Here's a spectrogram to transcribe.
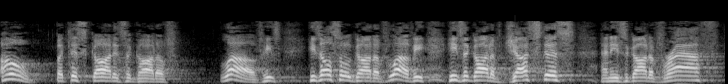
Oh, but this God is a God of love. He's, he's also a God of love. He, he's a God of justice, and He's a God of wrath,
